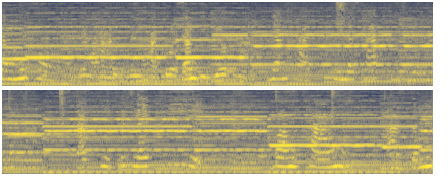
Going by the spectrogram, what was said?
ยังไม่พอ ยังขาดยังขาดตัวสั้นอีกเยอะค่ะยังขาดคุณทรัพย์อีกเยอะนะคะจากจุดเล็กๆที่บางครั้งอาจจะไม่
